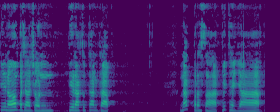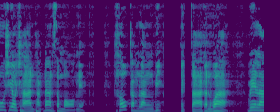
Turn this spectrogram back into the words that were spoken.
พี่น้องประชาชนที่รักทุกท่านครับ นักประสาทวิทยาผู้เชี่ยวชาญทางด้านสมองเนี่ยเขากำลังวิศึกษากันว่า เวลา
